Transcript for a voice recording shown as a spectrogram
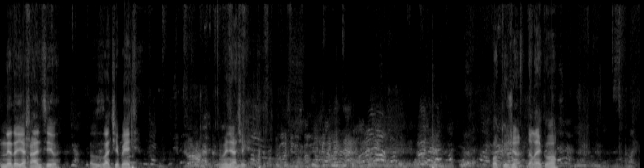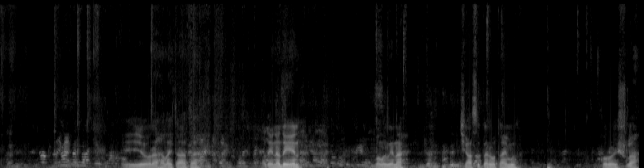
не дає шансів зачепити. Менячик. Поки що далеко. Юра Галайтата. Один-один. Половина часу першого тайму пройшла.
